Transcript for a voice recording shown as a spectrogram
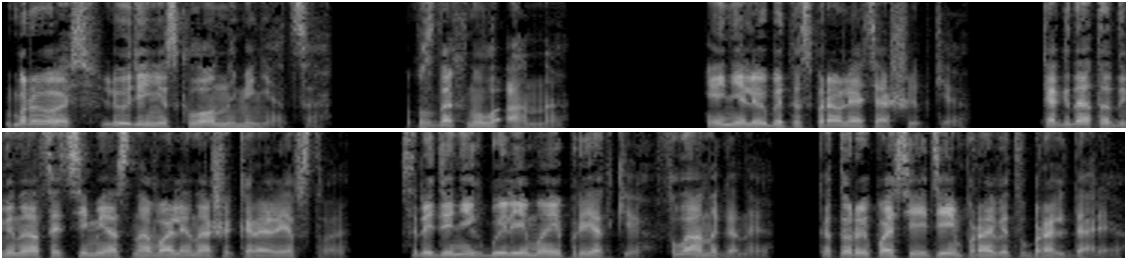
«Брось, люди не склонны меняться», — вздохнула Анна. «И не любят исправлять ошибки. Когда-то 12 семей основали наше королевство. Среди них были и мои предки, фланаганы, которые по сей день правят в Бральдаре.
